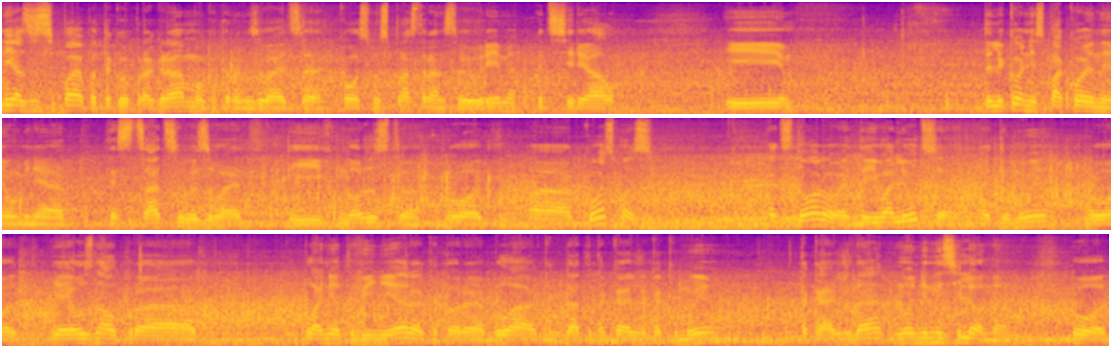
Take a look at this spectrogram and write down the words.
Я засыпаю под такую программу, которая называется «Космос, пространство и время». Это сериал. И далеко не спокойные у меня ассоциации вызывает, и их множество. Вот. А космос — это здорово, это эволюция, это мы. Вот. Я узнал про планету Венера, которая была когда-то такая же, как и мы, такая же, да, но не населенная. Вот.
